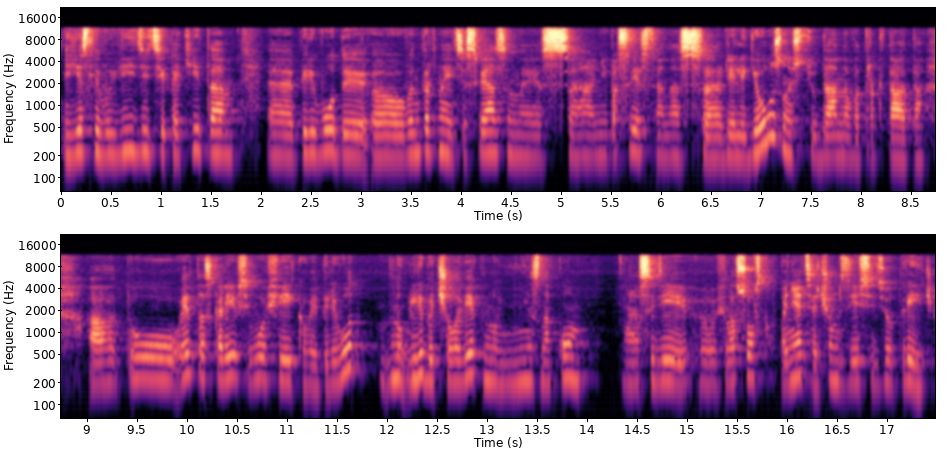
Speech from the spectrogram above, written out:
если вы видите какие-то э, переводы э, в интернете, связанные с, непосредственно с религиозностью данного трактата, э, то это, скорее всего, фейковый перевод. Ну, либо человек ну, не знаком с идеей философского понятия, о чем здесь идет речь.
